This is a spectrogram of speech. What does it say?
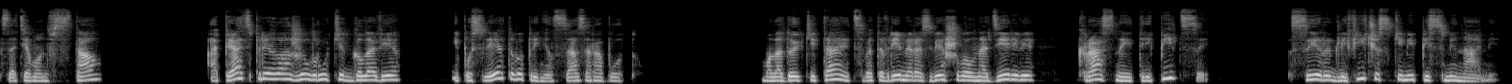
Затем он встал, опять приложил руки к голове и после этого принялся за работу. Молодой китаец в это время развешивал на дереве красные трепицы с иероглифическими письменами.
